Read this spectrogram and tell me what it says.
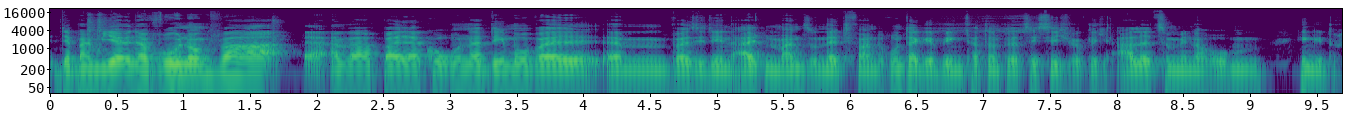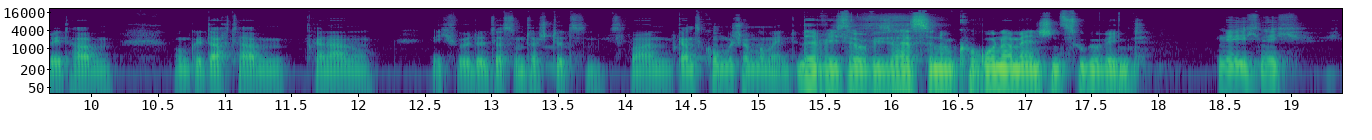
der bei mir in der Wohnung war, äh, einfach bei der Corona-Demo, weil, ähm, weil sie den alten Mann so nett fand, runtergewinkt hat und plötzlich sich wirklich alle zu mir nach oben hingedreht haben und gedacht haben, keine Ahnung, ich würde das unterstützen. Es war ein ganz komischer Moment. Ja, wieso, wieso hast du einem Corona-Menschen zugewinkt? Nee, ich nicht. Ich,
